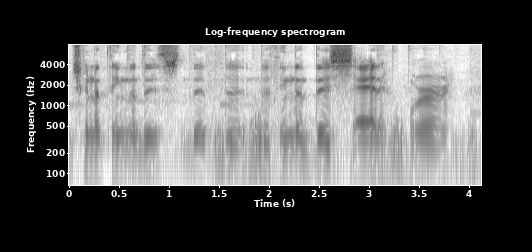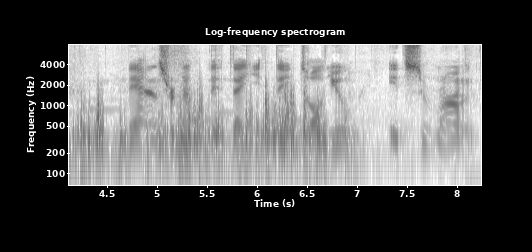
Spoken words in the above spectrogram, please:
it's gonna think that this the, the, the thing that they said or the answer that they, that they told you it's wrong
